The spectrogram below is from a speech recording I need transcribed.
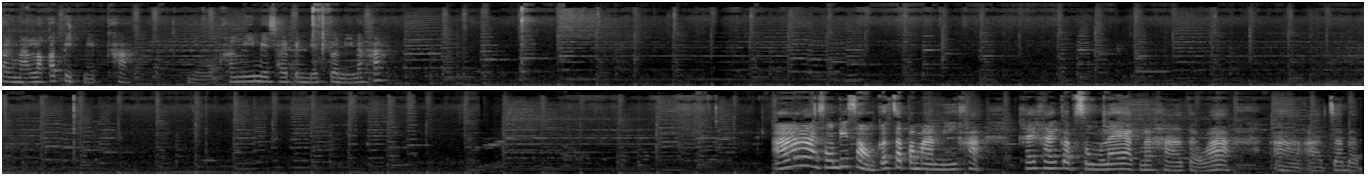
จากนั้นเราก็ติดเน็ตค่ะ เดี๋ยวครั้งนี้เมย์ใช้เป็นเน็ตตัวนี้นะคะ 2 ก็จะประมาณนี้ค่ะ คล้ายๆกับทรงแรกนะคะ แต่ว่าอาอาจจะแบบ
